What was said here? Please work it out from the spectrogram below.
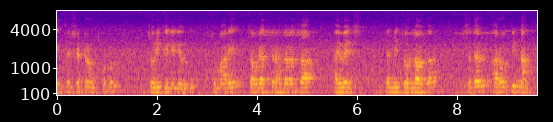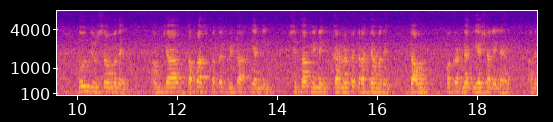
याचं शटर उचकटून चोरी केलेली होती. सुमारे चौऱ्याहत्तर हजाराचा ऐवज त्यांनी चोरला होता. सदर आरोपींना दोन दिवसामध्ये आमच्या तपास पथक विटा यांनी शिताफ हिने कर्नाटक राज्यामध्ये जाऊन पकडण्यात यश आलेले आहे आणि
